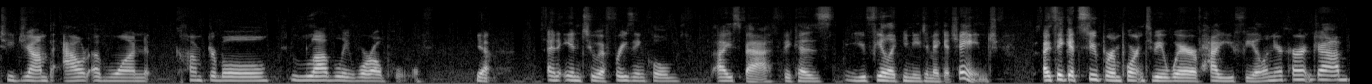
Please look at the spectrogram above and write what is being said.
to jump out of one comfortable, lovely whirlpool Yeah, and into a freezing cold ice bath because you feel like you need to make a change. I think it's super important to be aware of how you feel in your current job.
